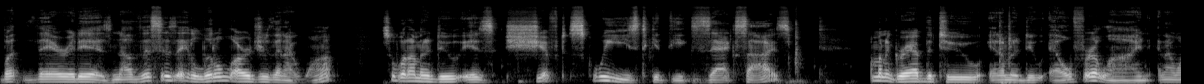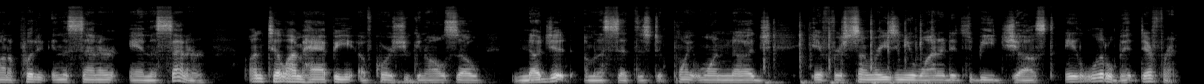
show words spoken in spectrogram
But there it is. Now this is a little larger than I want. So what I'm going to do is shift squeeze to get the exact size. I'm going to grab the two and I'm going to do L for a line and I want to put it in the center and the center until I'm happy. Of course, you can also nudge it. I'm going to set this to 0.1 nudge if for some reason you wanted it to be just a little bit different.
